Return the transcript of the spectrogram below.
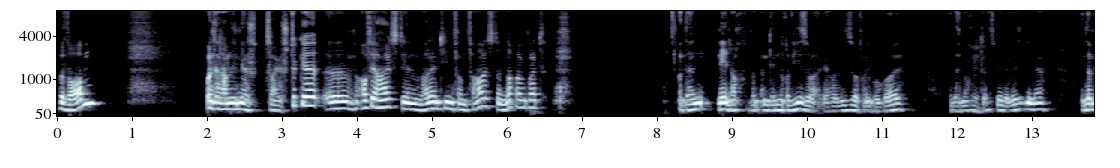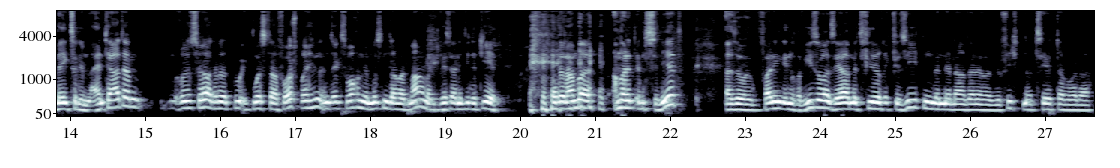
beworben. Und dann haben sie mir zwei Stücke äh, aufgehalst, den Valentin vom Faust und noch irgendwas. Und dann, nee, noch an den Revisor, der Revisor von Gogol. Und dann noch, mhm. das später weiß ich nicht mehr. Und dann bin ich zu dem Laientheater-Regisseur und habe gesagt, du, ich muss da vorsprechen in sechs Wochen, wir müssen da was machen, weil ich weiß ja nicht, wie das geht. Und dann haben wir, haben wir das inszeniert. Also vor allen Dingen den Revisor, sehr mit vielen Requisiten, wenn der da seine Geschichten erzählt, da wo er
